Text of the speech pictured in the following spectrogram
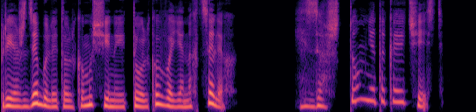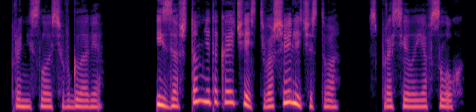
Прежде были только мужчины и только в военных целях». «И за что мне такая честь?» — пронеслось в голове. «И за что мне такая честь, Ваше Величество?» — спросила я вслух.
